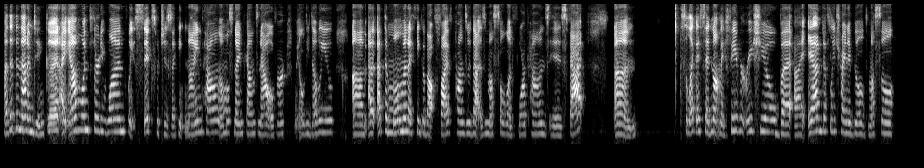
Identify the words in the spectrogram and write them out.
other than that, I'm doing good. I am 131.6, which is, I think, 9 pounds, almost 9 pounds now over my LDW. Um, at, at, the moment, I think about 5 pounds of that is muscle and 4 pounds is fat. Um, so like I said, not my favorite ratio, but I am definitely trying to build muscle.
